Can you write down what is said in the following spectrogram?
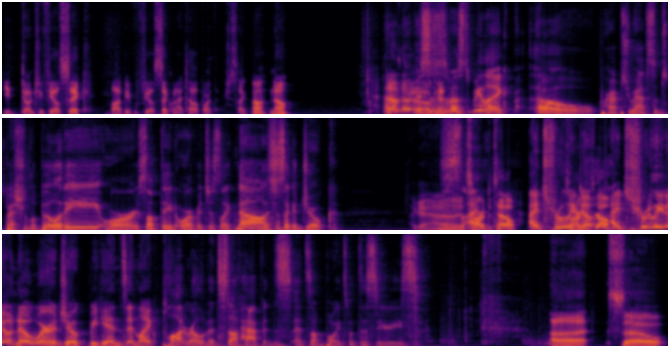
you don't you feel sick? A lot of people feel sick when I teleport them. Just like, oh no, I don't know if this Okay. is supposed to be like, oh, perhaps you have some special ability or something, or if it's just like, no, it's just like a joke. Again, uh, it's hard to tell. I truly don't. I truly don't know where a joke begins and like plot relevant stuff happens at some points with this series. Uh, so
